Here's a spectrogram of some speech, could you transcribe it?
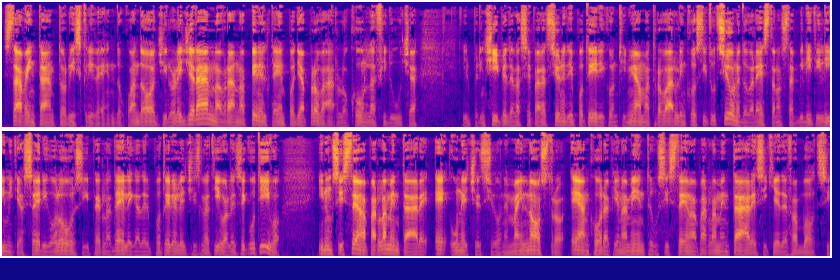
stava intanto riscrivendo. Quando oggi lo leggeranno avranno appena il tempo di approvarlo con la fiducia. Il principio della separazione dei poteri continuiamo a trovarlo in Costituzione, dove restano stabiliti limiti assai rigorosi per la delega del potere legislativo all'esecutivo. In un sistema parlamentare è un'eccezione, ma il nostro è ancora pienamente un sistema parlamentare, si chiede Fabozzi.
